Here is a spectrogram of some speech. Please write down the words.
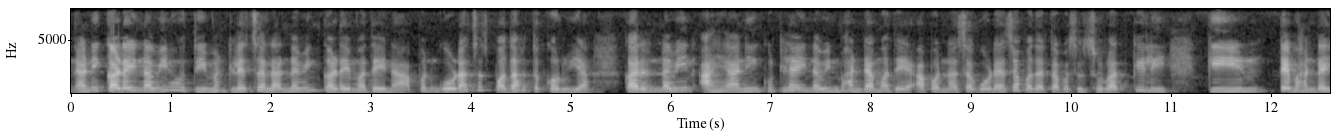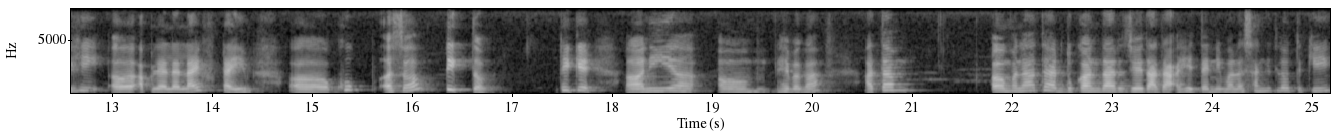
आणि कढई नवीन होती म्हटले चला नवीन कढईमध्ये ना आपण गोडाचाच पदार्थ करूया. कारण नवीन आहे आणि कुठल्याही नवीन भांड्यामध्ये आपण असा गोड्याच्या पदार्थापासून सुरुवात केली की ते भांडंही आपल्याला लाईफ टाईम खूप असं टिकतं. ठीक आहे? आणि हे बघा आता मला त्या दुकानदार जे दादा आहेत त्यांनी मला सांगितलं होतं की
